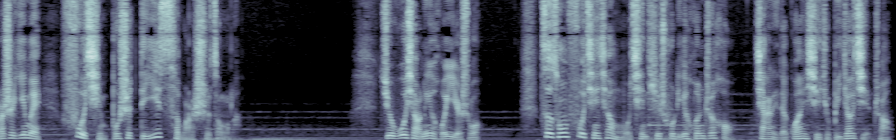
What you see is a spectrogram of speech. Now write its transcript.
而是因为父亲不是第一次玩失踪了。据吴小林回忆说，自从父亲向母亲提出离婚之后，家里的关系就比较紧张，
